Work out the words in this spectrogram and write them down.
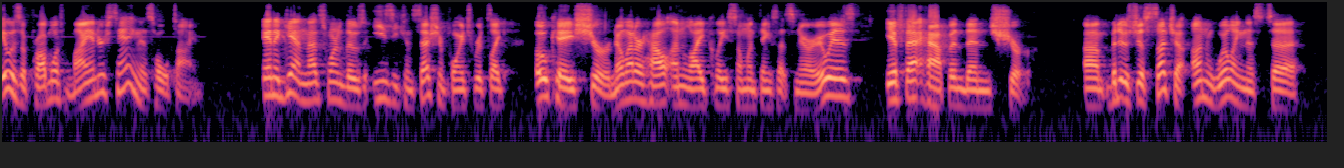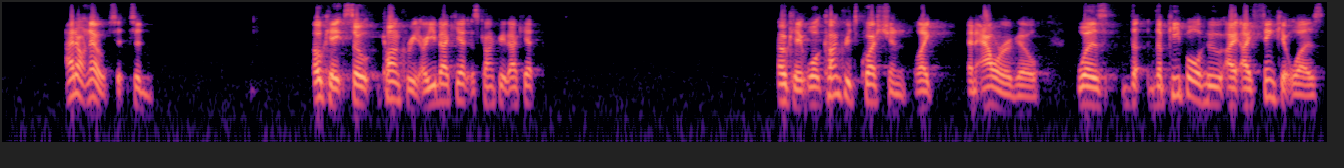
It was a problem with my understanding this whole time. And again, that's one of those easy concession points where it's like, okay, sure, no matter how unlikely someone thinks that scenario is, if that happened, then sure. Um, but it was just such an unwillingness to, I don't know, to, to. Okay, so concrete, are you back yet? Is concrete back yet? Okay, well, concrete's question, like an hour ago, was the the people who I, I think it was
